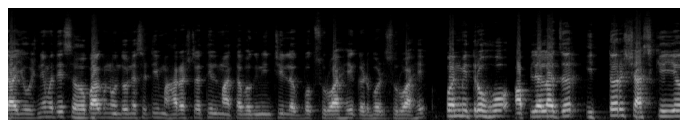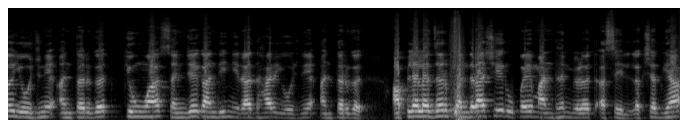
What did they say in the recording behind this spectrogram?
या योजनेमध्ये सहभाग नोंदवण्यासाठी महाराष्ट्रातील माता भगिनींची लगबग सुरू आहे गडबड सुरू आहे. पण मित्र हो आपल्याला जर इतर शासकीय योजने अंतर्गत किंवा संजय गांधी निराधार योजने अंतर्गत आपल्याला जर पंधराशे रुपये मानधन मिळत असेल लक्षात घ्या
